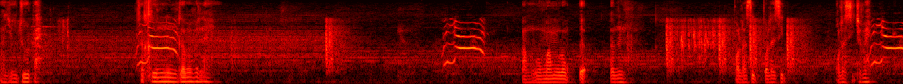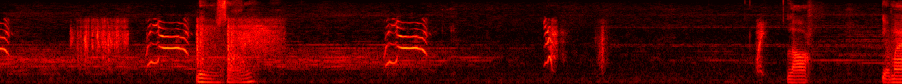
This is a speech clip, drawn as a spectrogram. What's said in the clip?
อายุจูดไปสักครึ่งนึงก็ไม่เป็นไรเอาลงมาลงเออแป๊บนึงปรสิตปรสิตปรสิตใช่ไหม หนึ่งสองรอ เดี๋ยวมา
